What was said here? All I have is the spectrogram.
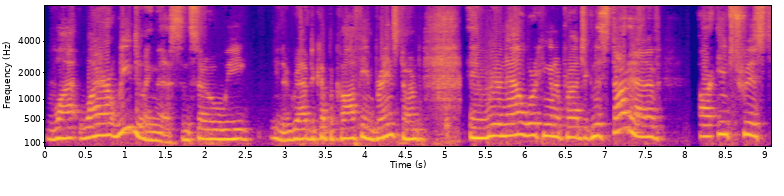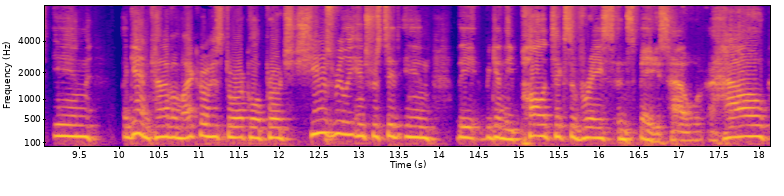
why why aren't we doing this? And so we you know grabbed a cup of coffee and brainstormed, and we're now working on a project. And this started out of our interest in again kind of a micro historical approach. She was really interested in the again the politics of race and space, how how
